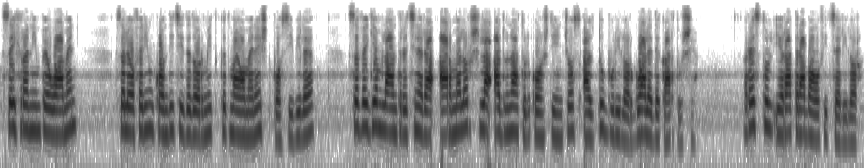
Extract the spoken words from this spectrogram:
Să-i hrănim pe oameni, să le oferim condiții de dormit cât mai omenești posibile, să veghem la întreținerea armelor și la adunatul conștiincios al tuburilor goale de cartușe. Restul era treaba ofițerilor.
